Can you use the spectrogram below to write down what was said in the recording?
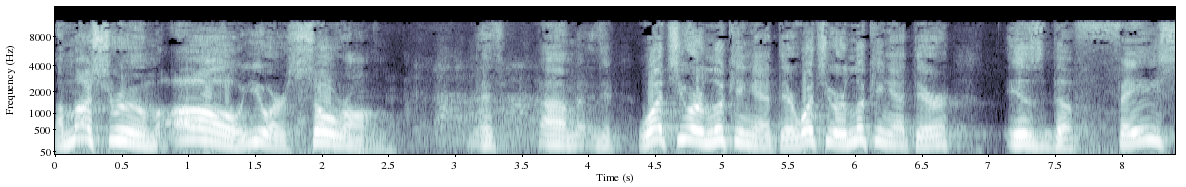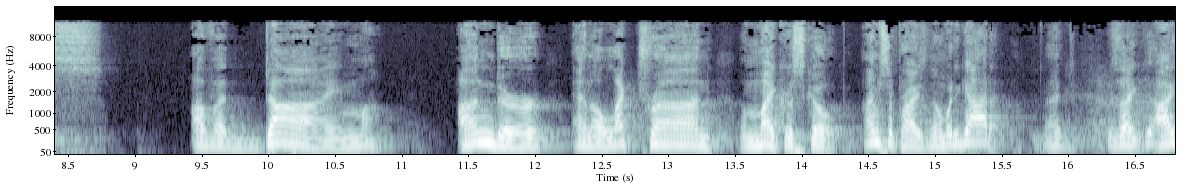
A mushroom. Oh, you are so wrong. Um, what you are looking at there, what you are looking at there is the face of a dime under an electron microscope. I'm surprised nobody got it. It's like, I,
